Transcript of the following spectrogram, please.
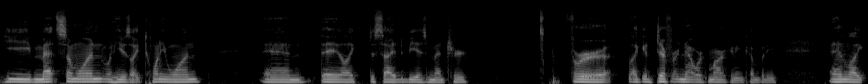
he met someone when he was like 21, and they like decided to be his mentor for like a different network marketing company, and like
